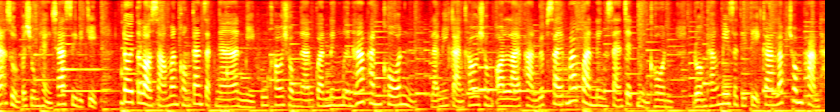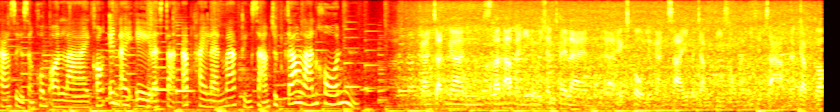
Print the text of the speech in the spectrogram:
ณ ศูนย์ประชุมแห่งชาติสิริกิติ์โดยตลอด 3 วันของการจัดงานมีผู้เข้าชมงานกว่า 15,000 คน และมีการเข้าชมออนไลน์ผ่านเว็บไซต์มากกว่า 170,000 คน รวมทั้งมีสถิติการรับชมผ่านทางสื่อสังคมออนไลน์ของ NI NIA และ Startup Thailand มากถึง 3.9 ล้านคน การจัดงาน Startup and Innovation Thailand เอ่อ Expo หรืองานไซต์ประจำปี 2023 นะครับ ก็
